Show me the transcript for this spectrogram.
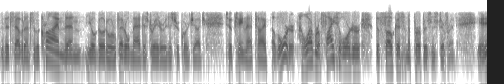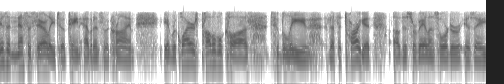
that's evidence of a crime, then you'll go to a federal magistrate or a district court judge to obtain that type of order. However, a FISA order, the focus and the purpose is different. It isn't necessarily to obtain evidence of a crime. It requires probable cause to believe that the target of the surveillance order is a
